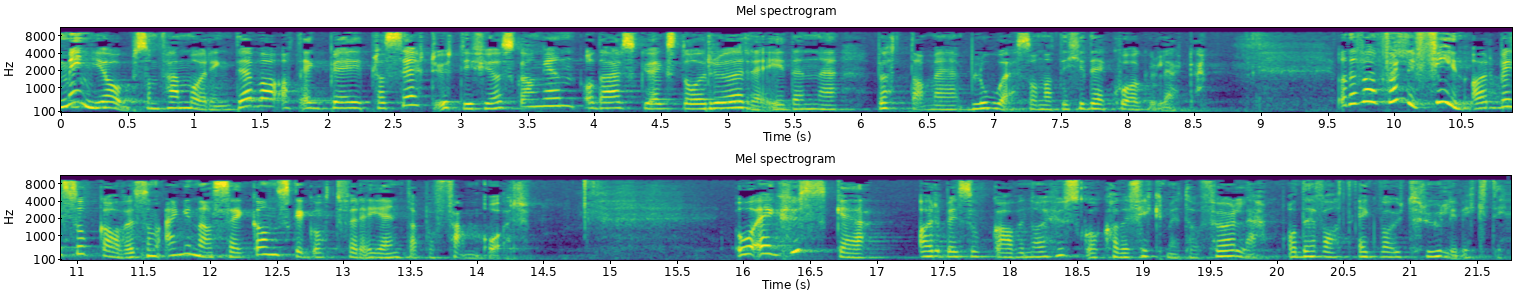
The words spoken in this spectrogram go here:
Min jobb som femåring det var at jeg ble plassert ute i fjøsgangen. og Der skulle jeg stå og røre i denne bøtta med blodet, sånn at ikke det koagulerte. Og Det var en veldig fin arbeidsoppgave som egna seg ganske godt for ei jente på fem år. Og Jeg husker arbeidsoppgaven og jeg husker hva det fikk meg til å føle. Og det var at jeg var utrolig viktig.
